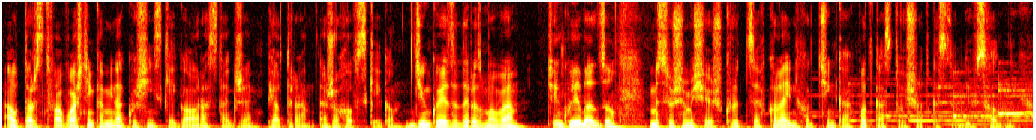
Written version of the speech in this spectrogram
autorstwa właśnie Kamila Kusińskiego oraz także Piotra Żochowskiego. Dziękuję za tę rozmowę. Dziękuję bardzo. My słyszymy się już wkrótce w kolejnych odcinkach podcastu Ośrodka Studiów Wschodnich.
